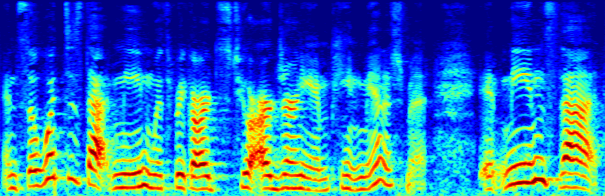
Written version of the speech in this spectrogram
And so what does that mean with regards to our journey in pain management? It means that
